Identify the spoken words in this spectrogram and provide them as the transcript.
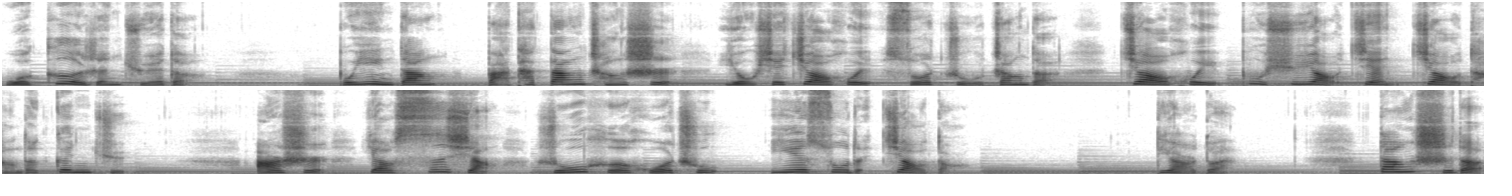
我个人觉得，不应当把它当成是有些教会所主张的。教会不需要建教堂的根据，而是要思想如何活出耶稣的教导。第二段，当时的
